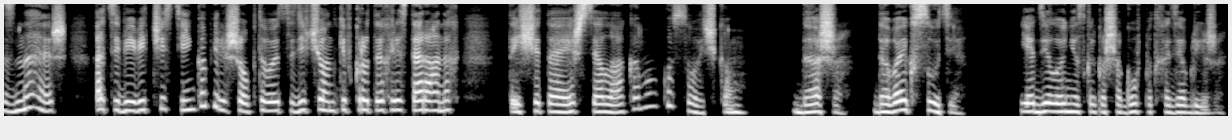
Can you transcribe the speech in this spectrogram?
Знаешь, о тебе ведь частенько перешептываются девчонки в крутых ресторанах. Ты считаешься лакомым кусочком. Даша, давай к сути. Я делаю несколько шагов, подходя ближе.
